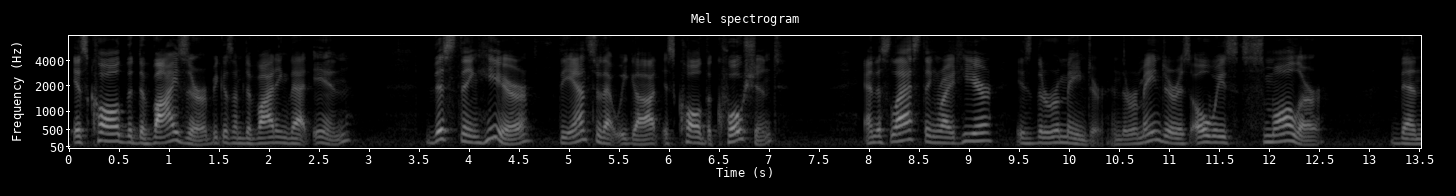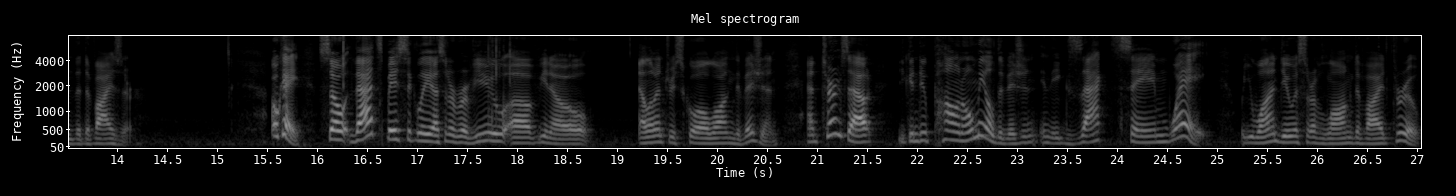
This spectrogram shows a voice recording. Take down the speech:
is called the divisor because I'm dividing that in. This thing here, the answer that we got, is called the quotient. And this last thing right here is the remainder. And the remainder is always smaller than the divisor. Okay, so that's basically a sort of review of, you know, elementary school long division. And turns out you can do polynomial division in the exact same way. What you want to do is sort of long divide through.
